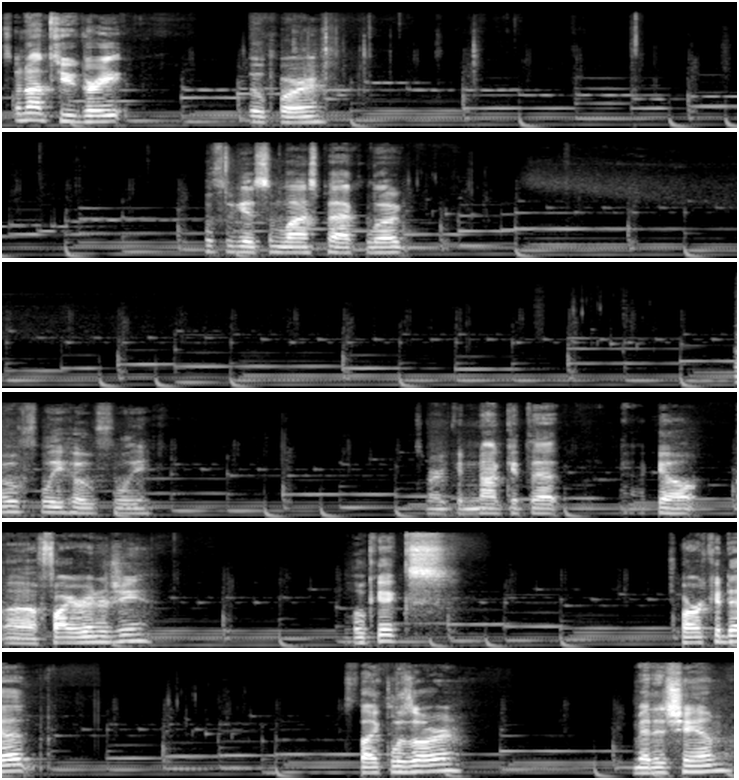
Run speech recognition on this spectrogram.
So not too great so far. Hopefully get some last pack luck. Hopefully, hopefully. Sorry, I could not get that back out. Uh, fire energy. Low kicks. Charcadet. Cyclizar. Medicham.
